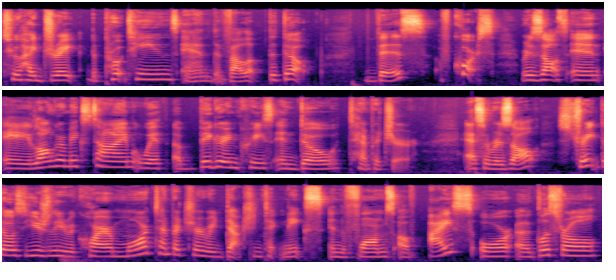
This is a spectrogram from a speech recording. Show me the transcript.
to hydrate the proteins and develop the dough. This, of course, results in a longer mix time with a bigger increase in dough temperature. As a result, straight doughs usually require more temperature reduction techniques in the forms of ice or a glycol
